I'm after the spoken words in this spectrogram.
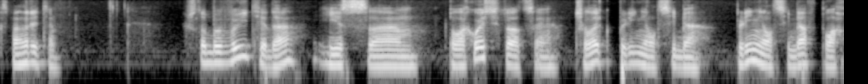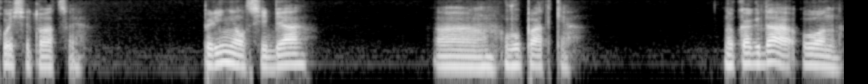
Смотрите, чтобы выйти, да, из э, плохой ситуации, человек принял себя, принял себя в плохой ситуации, принял себя э, в упадке. Но когда он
